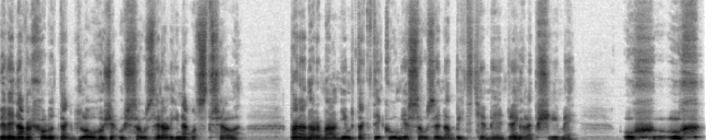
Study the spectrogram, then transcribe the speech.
Byli na vrcholu tak dlouho, že už jsou zralí na odstřel. Paranormálním taktikům je souzeno být těmi nejlepšími. Uch, uch,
